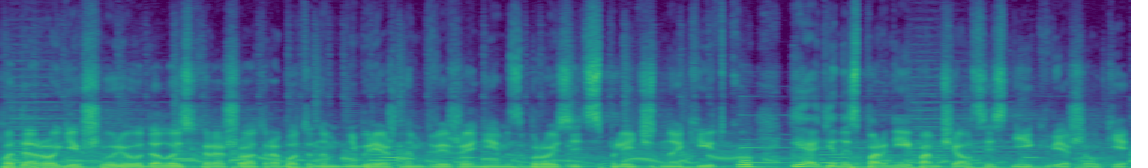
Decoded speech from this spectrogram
По дороге Шуре удалось хорошо отработанным небрежным движением сбросить с плеч накидку, и один из парней помчался с ней к вешалке.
